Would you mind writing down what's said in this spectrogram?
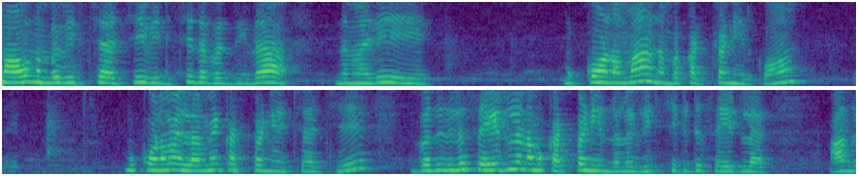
மாவும் நம்ம விரிச்சாச்சு. விரித்து இதை பார்த்திங்களா இந்த மாதிரி முக்கோணமாக நம்ம கட் பண்ணியிருக்கோம். முக்கோணமாக எல்லாமே கட் பண்ணி வச்சாச்சு. இப்போ வந்து இதில் சைடில் நம்ம கட் பண்ணியிருந்தோம்ல விரிச்சுக்கிட்டு சைடில் அந்த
